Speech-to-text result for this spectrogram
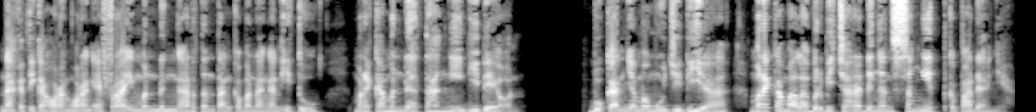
Nah, ketika orang-orang Efraim mendengar tentang kemenangan itu, mereka mendatangi Gideon. Bukannya memuji dia, mereka malah berbicara dengan sengit kepadanya.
